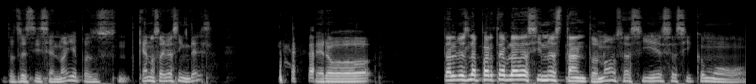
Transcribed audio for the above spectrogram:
Entonces dicen, oye, pues, ¿qué no sabías inglés? Pero tal vez la parte hablada sí no es tanto, ¿no? O sea, sí es así como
